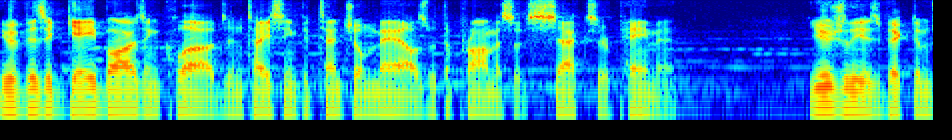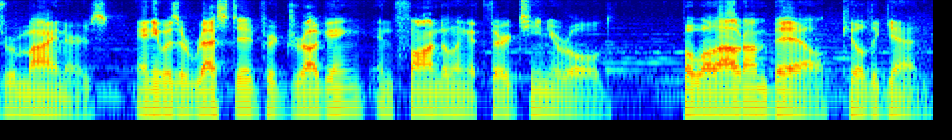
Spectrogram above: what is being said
He would visit gay bars and clubs, enticing potential males with the promise of sex or payment. Usually, his victims were minors, and he was arrested for drugging and fondling a 13 year old but while out on bail, killed again.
